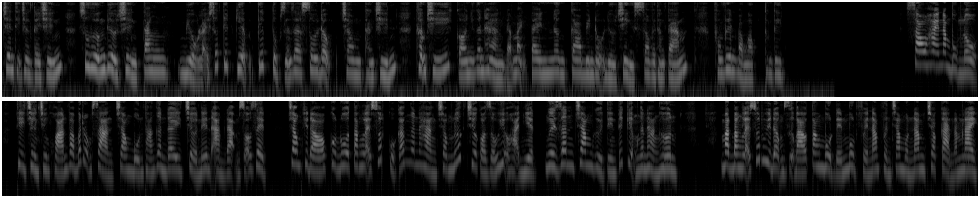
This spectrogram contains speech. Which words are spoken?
trên thị trường tài chính, xu hướng điều chỉnh tăng biểu lãi suất tiết kiệm tiếp tục diễn ra sôi động trong tháng 9, thậm chí có những ngân hàng đã mạnh tay nâng cao biên độ điều chỉnh so với tháng 8. Phóng viên Bảo Ngọc thông tin. Sau 2 năm bùng nổ, thị trường chứng khoán và bất động sản trong 4 tháng gần đây trở nên ảm đạm rõ rệt. Trong khi đó, cuộc đua tăng lãi suất của các ngân hàng trong nước chưa có dấu hiệu hạ nhiệt, người dân chăm gửi tiền tiết kiệm ngân hàng hơn. Mặt bằng lãi suất huy động dự báo tăng 1 đến 1,5% một năm cho cả năm nay.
